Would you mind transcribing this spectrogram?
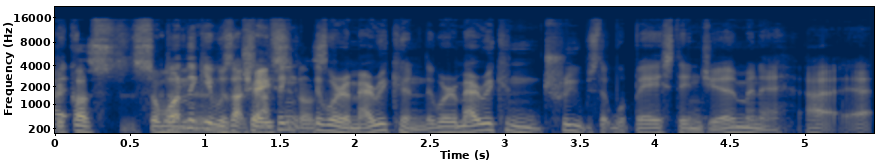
I- because I someone don't think it was actually. I think us, they were American. They were American troops that were based in Germany. Uh, uh,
